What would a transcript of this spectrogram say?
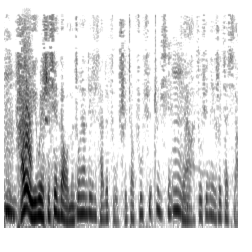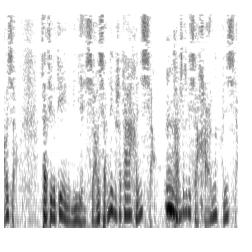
嗯。还有一位是现在我们中央电视台的主持叫朱迅，朱迅。嗯。对啊，朱迅那个时候叫小小，在这个电影里面演小小，那个时候他还很小，嗯。他是这个小孩呢，很小，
